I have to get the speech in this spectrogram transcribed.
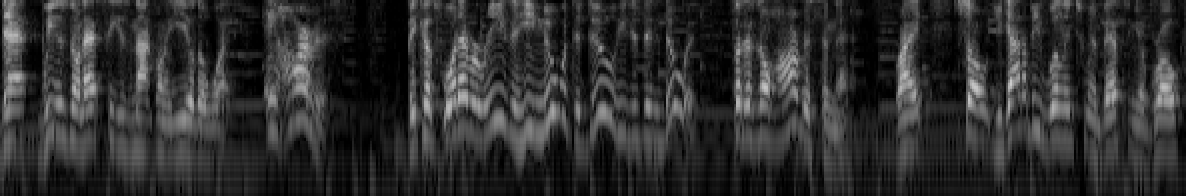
That we just know that seed is not going to yield a what? A harvest. Because for whatever reason, he knew what to do, he just didn't do it. So there's no harvest in that, right? So you got to be willing to invest in your growth,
